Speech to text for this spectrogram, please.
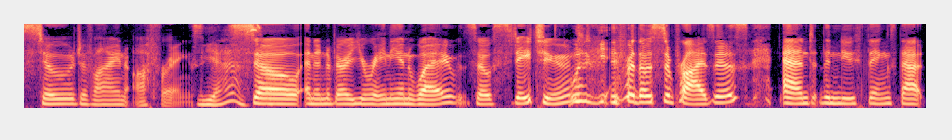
so divine offerings. Yes. So, and in a very Uranian way. So stay tuned Well, yeah. for those surprises and the new things that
